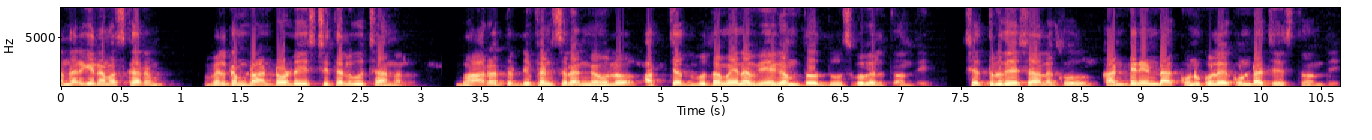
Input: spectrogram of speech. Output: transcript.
అందరికీ నమస్కారం. Welcome to untold history Telugu channel. Bharat defence రంగంలో అత్యద్భుతమైన వేగంతో దూసుకు వెళుతోంది. శత్రు దేశాలకు కంటి నిండా కొనుకు లేకుండా చేస్తోంది.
